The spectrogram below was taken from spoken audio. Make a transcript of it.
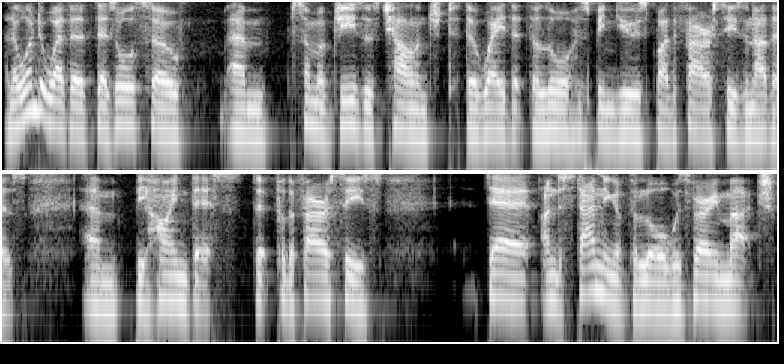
And I wonder whether there's also um, some of Jesus' challenged the way that the law has been used by the Pharisees and others um, behind this. That for the Pharisees, their understanding of the law was very much,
